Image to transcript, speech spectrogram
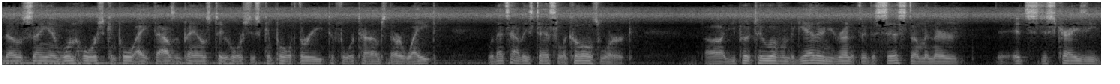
those saying one horse can pull 8,000 pounds, two horses can pull three to four times their weight. Well, that's how these Tesla coils work. Uh, you put two of them together and you run it through the system and they're, it's just crazy.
